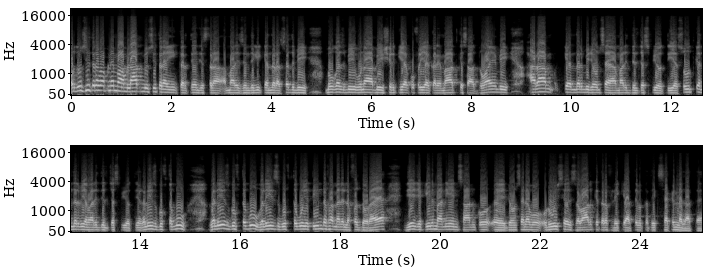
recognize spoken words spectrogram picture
और दूसरी तरफ़ अपने मामला भी उसी तरह ही करते हैं, जिस तरह हमारी ज़िंदगी के अंदर असद भी बोगस भी, गुनाह भी, शिरकिया, कुफरिया, करेमात के साथ, दुआएँ भी। हराम के अंदर भी जो उनसे हमारी दिलचस्पी होती है, सूद के अंदर भी हमारी दिलचस्पी होती है। गलीज गुफ्तगु गलीज गुफ्तगु गलीज गुफ्तगु, ये तीन दफ़ा मैंने लफज दोहराया ये यकीन मानिए, इंसान को जो है ना, वो रूह से जवाल की तरफ़ लेके आते वक्त एक सेकंड लगाता है।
